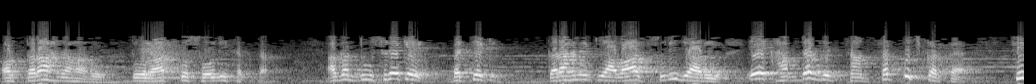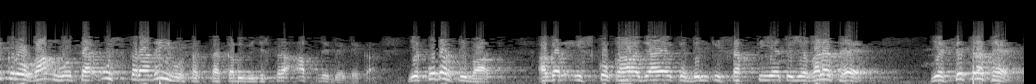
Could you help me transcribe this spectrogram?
اور کراہ رہا ہو تو رات کو سو نہیں سکتا۔ اگر دوسرے کے بچے کی کراہنے کی آواز سنی جا رہی ہو، ایک ہمدرد انسان سب کچھ کرتا ہے، فکر و غم ہوتا ہے، اس طرح نہیں ہو سکتا کبھی بھی جس طرح اپنے بیٹے کا۔ یہ قدرتی بات۔ اگر اس کو کہا جائے کہ دل کی سختی ہے تو یہ غلط ہے، یہ فطرت ہے۔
